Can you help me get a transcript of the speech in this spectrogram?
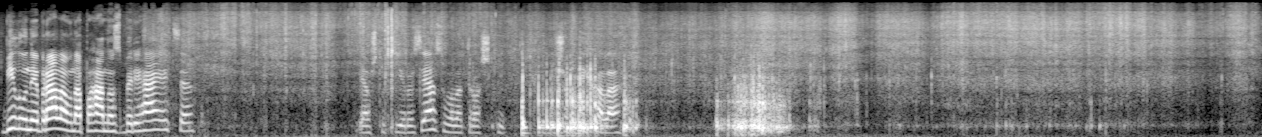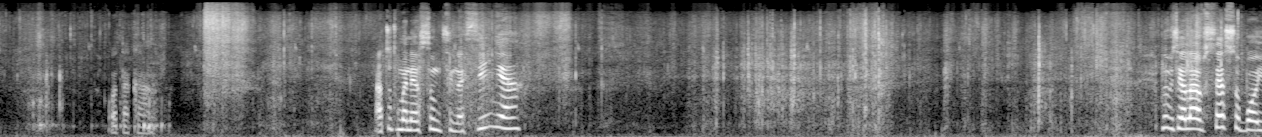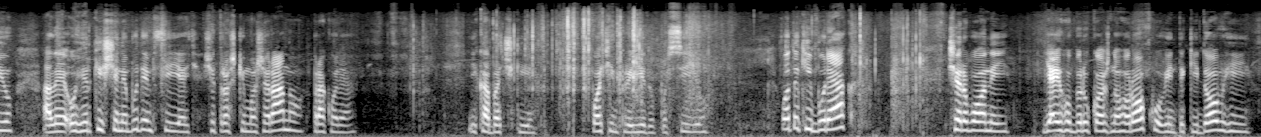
Білу не брала, вона погано зберігається. Я ж тут її розв'язувала трошки, щоб їхала. Отака. А тут в мене в сумці насіння. Ну, взяла все з собою, але огірки ще не будемо сіяти, ще трошки може рано, праколя. І кабачки. Потім приїду, посію. Отакий буряк червоний. Я його беру кожного року, він такий довгий.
